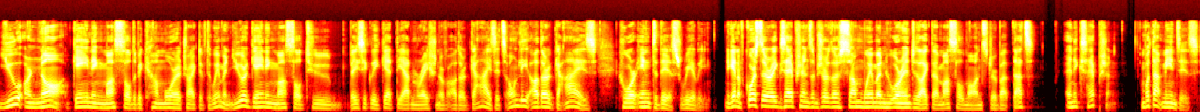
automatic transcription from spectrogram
You are not gaining muscle to become more attractive to women. You are gaining muscle to basically get the admiration of other guys. It's only other guys who are into this, really. Again, of course, there are exceptions. I'm sure there's some women who are into like the muscle monster, but that's an exception. What that means is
